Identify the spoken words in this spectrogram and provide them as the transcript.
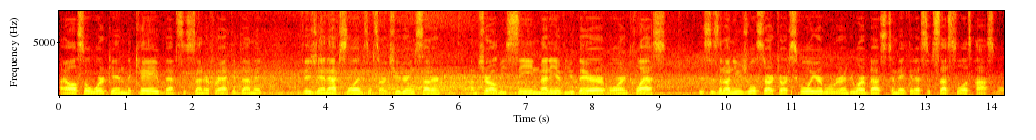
I also work in the CAVE, that's the Center for Academic Vision Excellence. It's our tutoring center. I'm sure I'll be seeing many of you there or in class. This is an unusual start to our school year, but we're going to do our best to make it as successful as possible.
